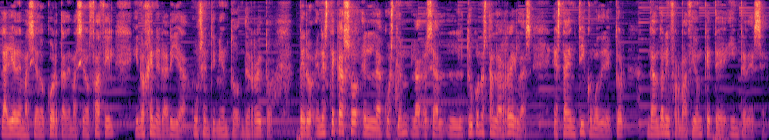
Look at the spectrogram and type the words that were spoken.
la haría demasiado corta, demasiado fácil y no generaría un sentimiento de reto. Pero en este caso, la cuestión, o sea, el truco no está en las reglas, está en ti como director dando la información que te interese.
